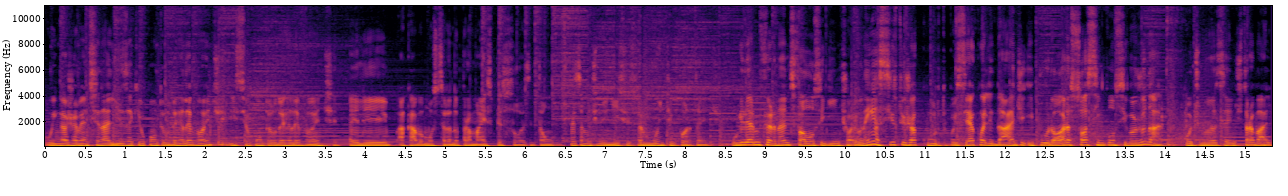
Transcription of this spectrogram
O engajamento sinaliza que o conteúdo é relevante e se o conteúdo é relevante, ele acaba mostrando para mais pessoas. Então, especialmente no início, isso é muito importante. O Guilherme Fernandes falou o seguinte, ó, eu nem assisto e já curto, pois sei a qualidade e por hora só assim consigo ajudar. Continua sendo de trabalho.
